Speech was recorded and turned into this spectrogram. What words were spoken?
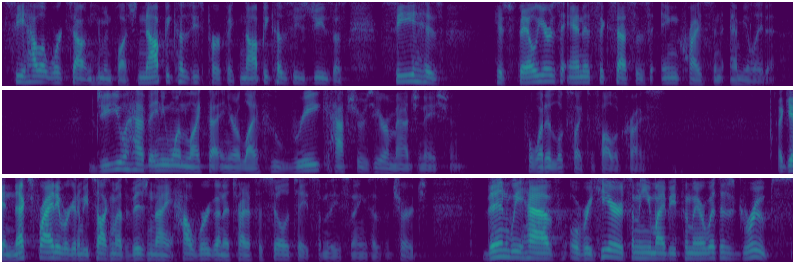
See how it works out in human flesh. Not because he's perfect, not because he's Jesus. See his, his failures and his successes in Christ and emulate it. Do you have anyone like that in your life who recaptures your imagination for what it looks like to follow Christ? Again, next Friday, we're going to be talking about the vision night, how we're going to try to facilitate some of these things as a church. Then we have over here, something you might be familiar with is groups.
